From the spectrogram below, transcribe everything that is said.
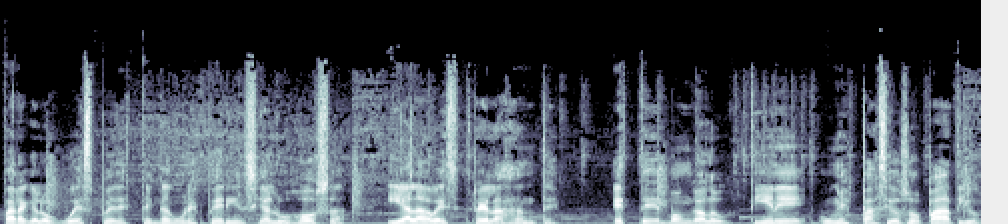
para que los huéspedes tengan una experiencia lujosa y a la vez relajante. Este bungalow tiene un espacioso patio,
